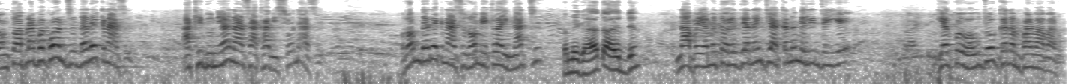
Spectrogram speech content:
રામ તો આપણા ભગવાન છે દરેકના છે. આખી દુનિયાના છે આખા વિશ્વના છે. રામ દરેકના છે રામ એકલા એમના જ છે. તમે ગયા હતા અયોધ્યા? ના ભાઈ અમે તો અયોધ્યા નહીં જ્યાં કને મેલીને જઈએ. ઘેર કોઈ હોવું જો ઘર સંભાળવા વાળું.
